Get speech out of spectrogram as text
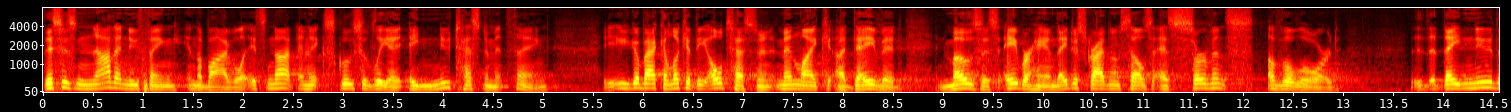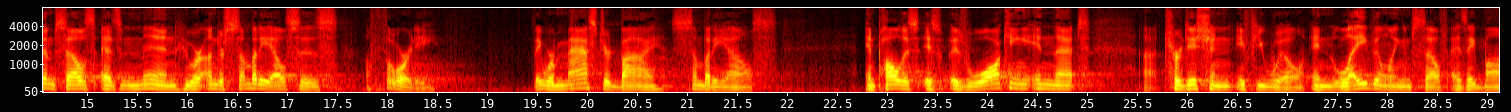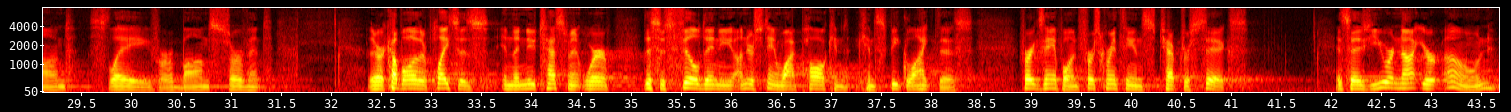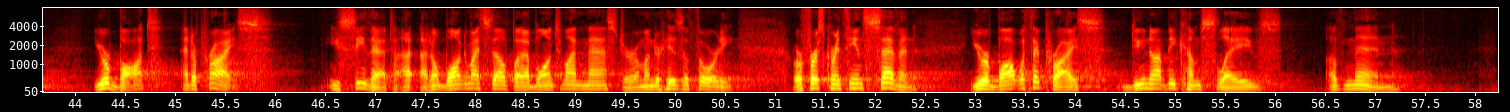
this is not a new thing in the Bible. It's not an exclusively a, a New Testament thing. You go back and look at the Old Testament, men like uh, David, Moses, Abraham, they describe themselves as servants of the Lord. They knew themselves as men who were under somebody else's authority. They were mastered by somebody else. And Paul is, is, is walking in that uh, tradition, if you will, and labeling himself as a bond slave or a bond servant. There are a couple other places in the New Testament where this is filled in and you understand why Paul can, can speak like this. For example, in 1 Corinthians chapter 6, it says, You are not your own, you're bought at a price. You see that. I, I don't belong to myself, but I belong to my master. I'm under his authority. Or 1 Corinthians 7, You are bought with a price. Do not become slaves of men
